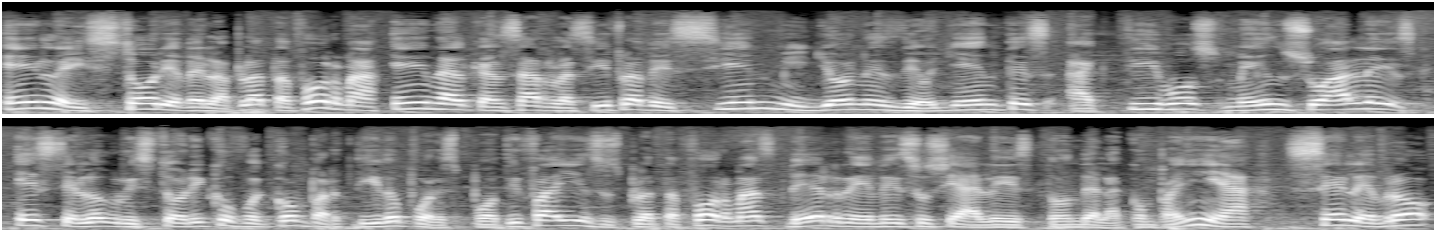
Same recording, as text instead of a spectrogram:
en la historia de la plataforma en alcanzar la cifra de 100 millones de oyentes activos mensuales. Este logro histórico fue compartido por Spotify en sus plataformas de redes sociales, donde la compañía celebró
